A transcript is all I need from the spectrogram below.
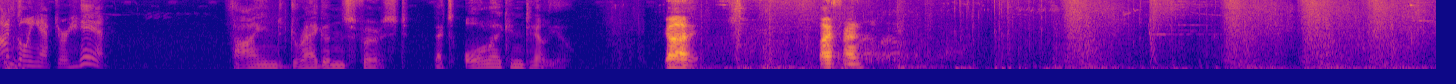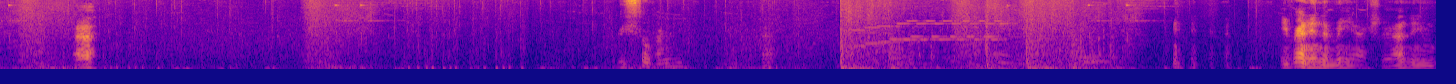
I'm going after him. Find dragons first. That's all I can tell you. Got it. Bye, friend. Ah. Are we still running? He ran into me, actually. I didn't even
